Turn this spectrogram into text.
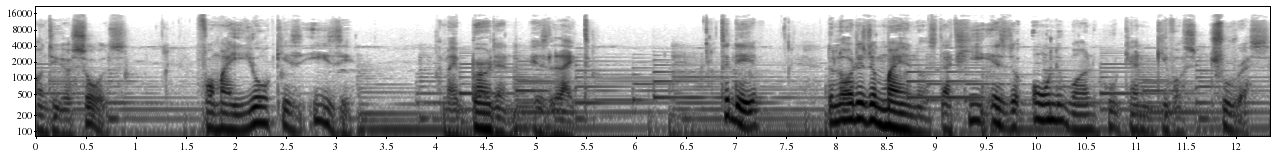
unto your souls. For my yoke is easy and my burden is light. Today, the Lord is reminding us that He is the only one who can give us true rest.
